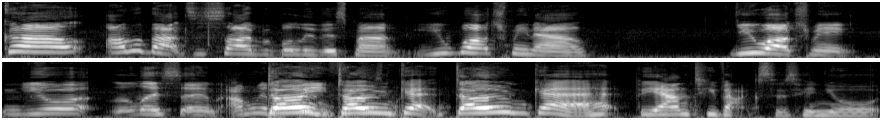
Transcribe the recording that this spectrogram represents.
Girl, I'm about to cyberbully this man. You watch me now. You watch me. You listen. I'm gonna Don't don't get don't get the anti-vaxxers in your.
